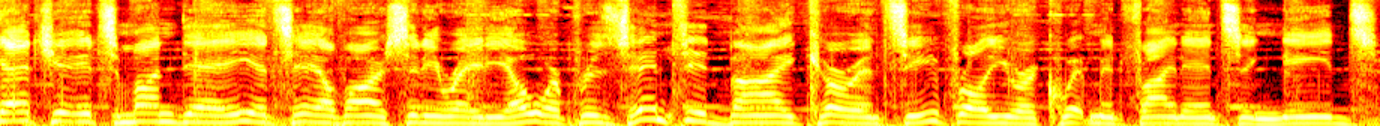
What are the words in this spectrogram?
at you. It's Monday. It's Hail Varsity Radio. We're presented by Currency for all your equipment financing needs.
